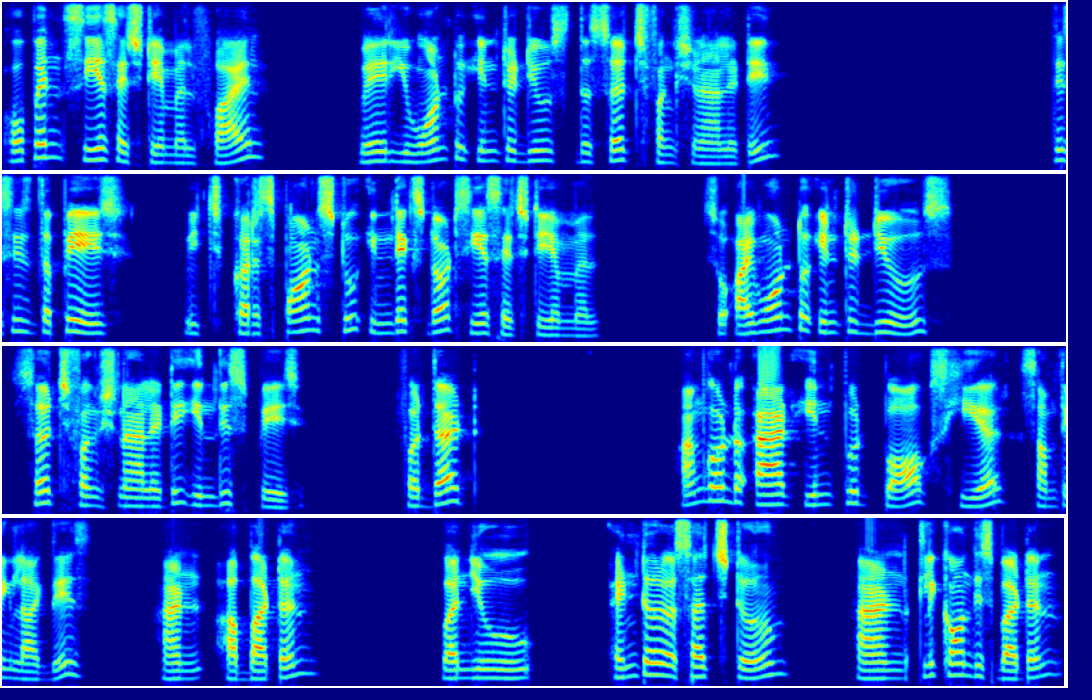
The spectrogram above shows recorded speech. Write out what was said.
Open CSHTML file where you want to introduce the search functionality. This is the page which corresponds to index.cshtml. So I want to introduce search functionality in this page. For that, I'm going to add input box here, something like this, and a button. When you enter a search term and click on this button,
